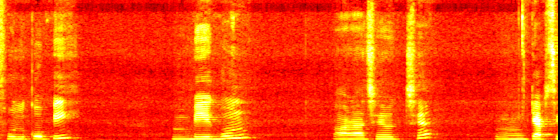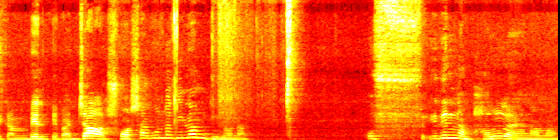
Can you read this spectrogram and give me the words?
ফুলকপি, বেগুন, আর আছে হচ্ছে ক্যাপসিকাম বেল পেপার যা শশাগুলো দিলাম, দিল না। উফ, এদের না ভালো লাগে না আমার।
